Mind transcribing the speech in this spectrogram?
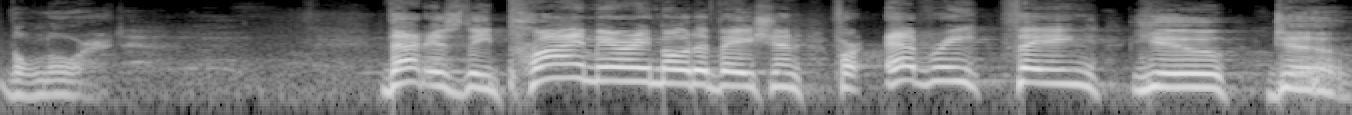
the Lord. That is the primary motivation for everything you do.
